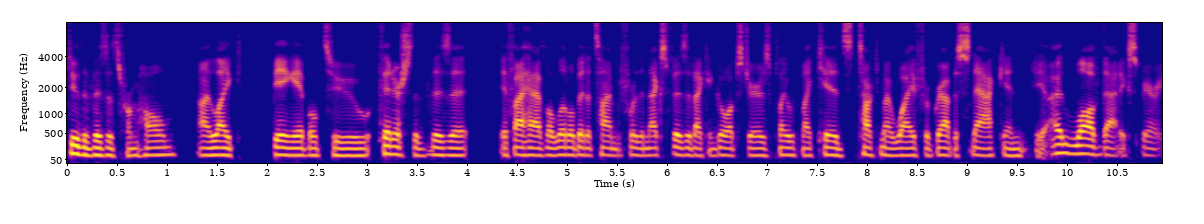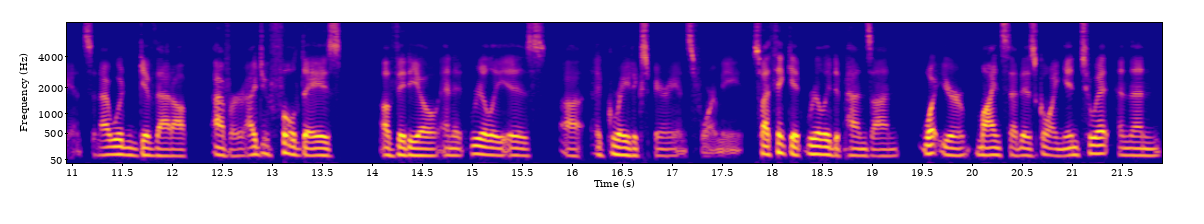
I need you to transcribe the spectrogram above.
do the visits from home. I like being able to finish the visit. If I have a little bit of time before the next visit, I can go upstairs, play with my kids, talk to my wife, or grab a snack. And I love that experience. And I wouldn't give that up ever. I do full days of video and it really is uh, a great experience for me. So I think it really depends on what your mindset is going into it and then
